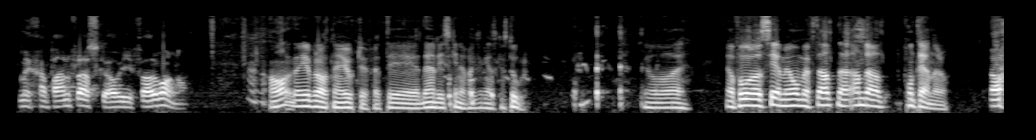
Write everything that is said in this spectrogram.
med champagneflaskor har vi förvarnat Ja, det är bra att ni har gjort det för att det, den risken är faktiskt ganska stor. Jag, jag får se mig om efter allt, andra fontäner då. Ja.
